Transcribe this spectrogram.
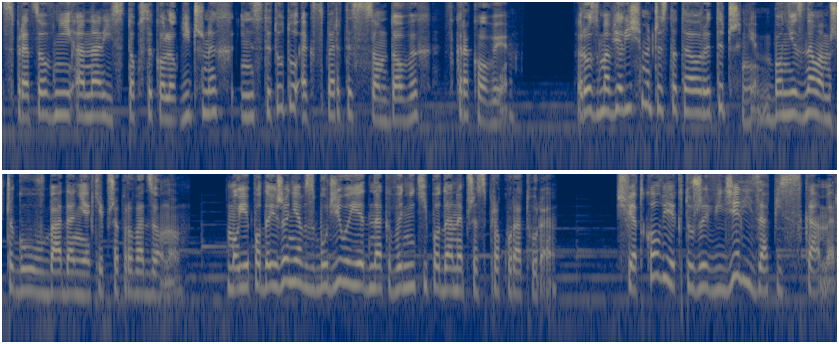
z pracowni analiz toksykologicznych Instytutu Ekspertyz Sądowych w Krakowie. Rozmawialiśmy czysto teoretycznie, bo nie znałam szczegółów badań, jakie przeprowadzono. Moje podejrzenia wzbudziły jednak wyniki podane przez prokuraturę. Świadkowie, którzy widzieli zapis z kamer,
